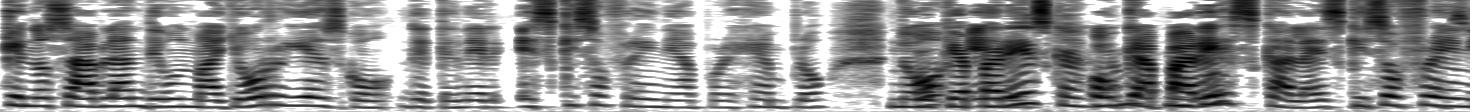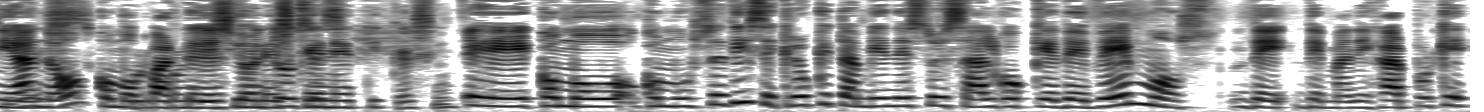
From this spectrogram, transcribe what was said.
que nos hablan de un mayor riesgo de tener esquizofrenia, por ejemplo, ¿no? O que aparezca, o ¿no? que aparezca la esquizofrenia, ¿no? Como por parte de esto. condiciones Entonces, genéticas, sí. eh, como, como usted dice, creo que también esto es algo que debemos de, de manejar, porque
